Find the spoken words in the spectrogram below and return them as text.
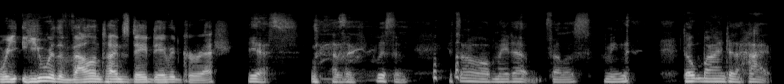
Were you, you were the valentine's day david koresh Yes, I was like, listen, it's all made up, fellas. I mean, don't buy into the hype.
